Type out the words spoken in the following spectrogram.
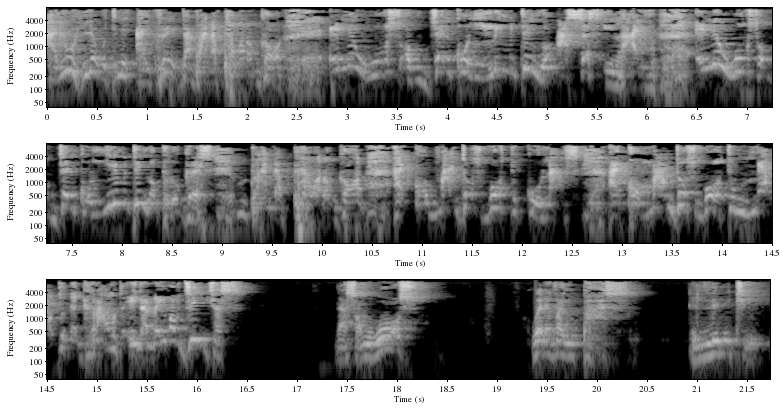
Are you here with me? I pray that by the power of God, any walls of Jericho limiting your access in life, any walls of Jericho limiting your progress, by the power of God, I command those walls to collapse. I command those walls to melt to the ground in the name of Jesus. There are some walls, wherever you pass, they limit you.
